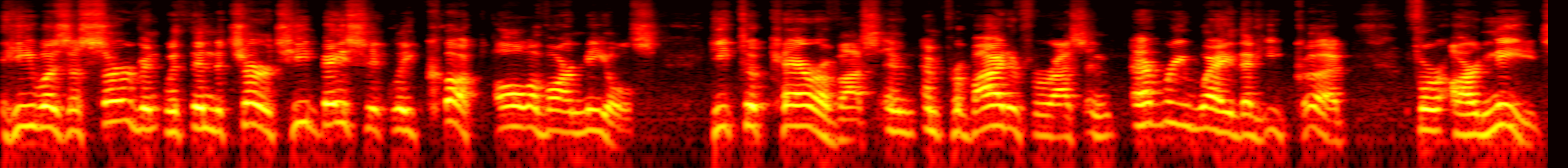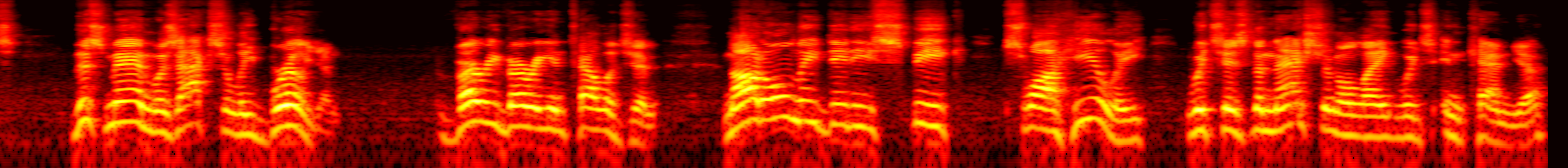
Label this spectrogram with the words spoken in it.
he was a servant within the church. He basically cooked all of our meals. He took care of us and, and provided for us in every way that he could for our needs. This man was actually brilliant, very, very intelligent. Not only did he speak Swahili, which is the national language in Kenya,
